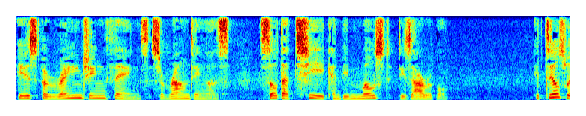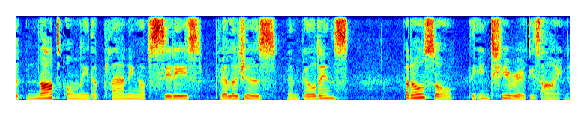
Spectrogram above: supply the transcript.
is arranging things surrounding us so that qi can be most desirable. It deals with not only the planning of cities, villages, and buildings, but also the interior design.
